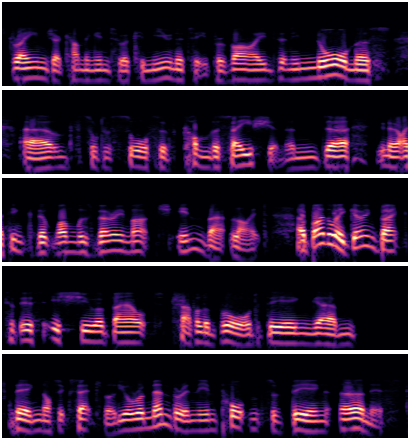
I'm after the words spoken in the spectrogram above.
stranger coming into a community provides an enormous uh, sort of source of conversation, and uh, you know, I think that one was very much in that light. Uh, by the way way, going back to this issue about travel abroad being um, being not acceptable, you'll remember in the importance of being earnest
